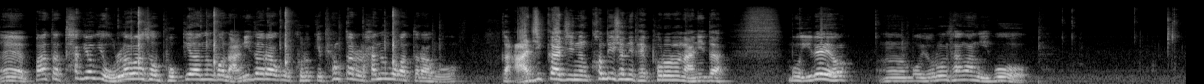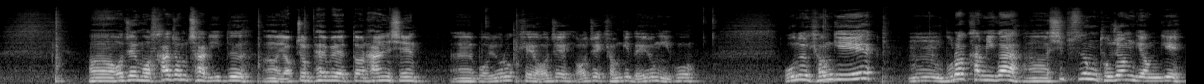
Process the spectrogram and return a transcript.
예, 빠따 타격이 올라와서 복귀하는 건 아니다라고 그렇게 평가를 하는 것 같더라고. 그러니까 아직까지는 컨디션이 100%는 아니다. 뭐 이래요. 어, 뭐 요런 상황이고. 어, 어제 뭐 4점 차 리드, 어, 역전 패배했던 한신, 예, 뭐 요렇게 어제 어제 경기 내용이고 오늘 경기 음, 무라카미가 어, 10승 도전 경기.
